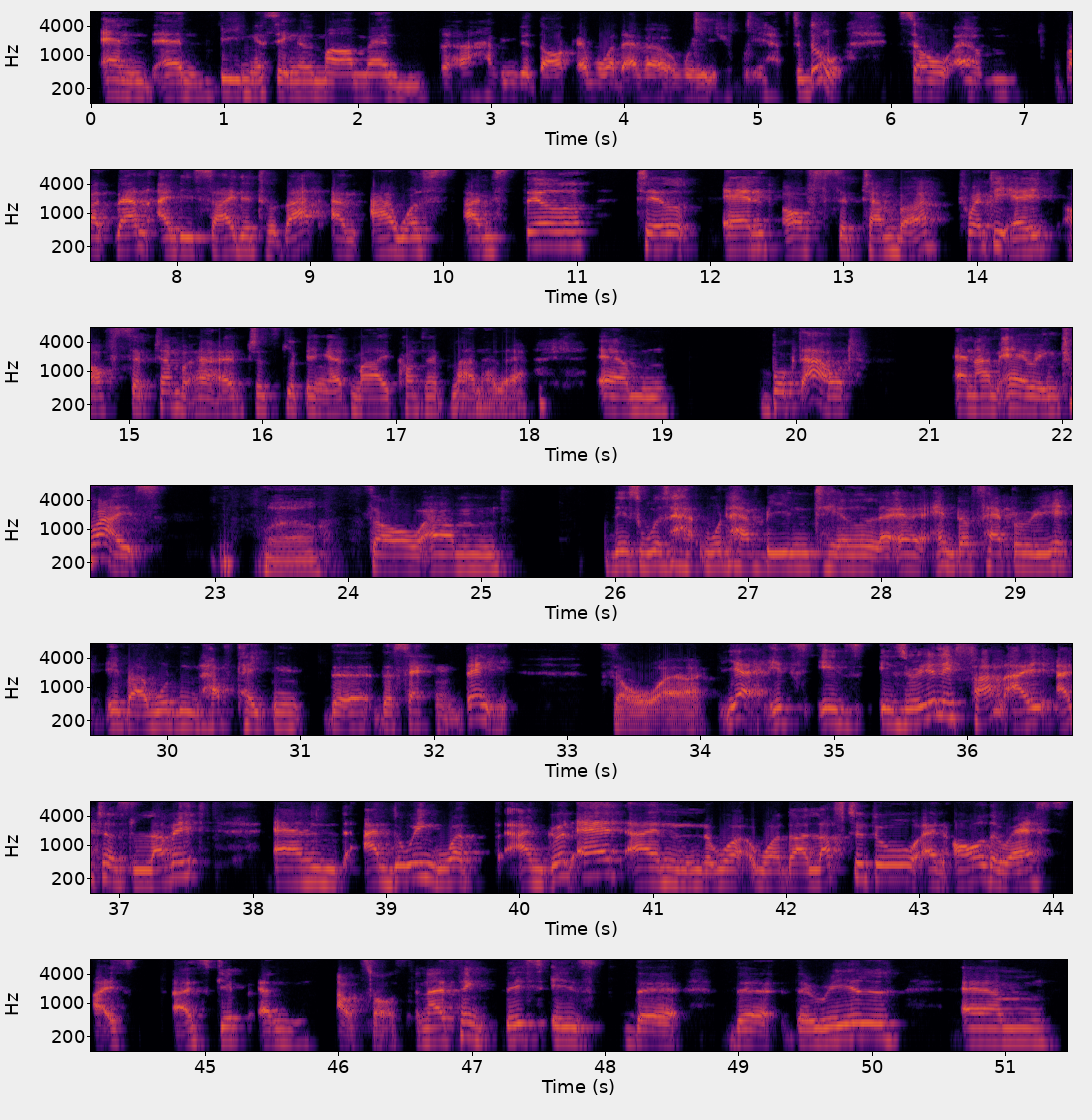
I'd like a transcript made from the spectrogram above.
And and being a single mom and uh, having the dog and whatever we we have to do, so um, but then I decided to that, and I was I'm still till end of September, 28th of September. I'm just looking at my content planner there. Um, booked out, and I'm airing twice. Wow! So um, this was would have been till uh, end of February if I wouldn't have taken the the second day. So uh, yeah, it's it's it's really fun. I I just love it and I'm doing what I'm good at and what, what I love to do, and all the rest I I skip and outsource. And I think this is the the the real um,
